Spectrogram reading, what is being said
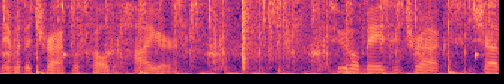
name of the track was called Higher. Two amazing tracks. Shout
